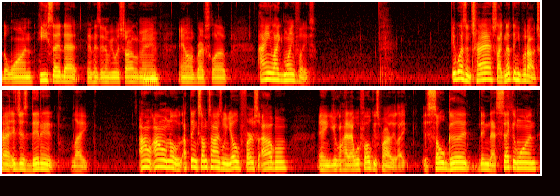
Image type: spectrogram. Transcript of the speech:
the one. He said that in his interview with Charlemagne mm-hmm. and on the Breakfast Club. I ain't like Blankface. It wasn't trash. Like nothing he put out trash. It just didn't like. I don't. I don't know. I think sometimes when your first album, and you're gonna have that with Focus probably like it's so good. Then that second one,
